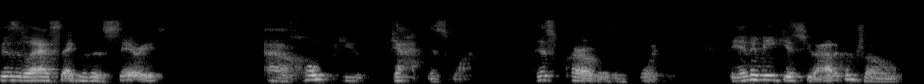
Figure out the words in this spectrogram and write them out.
This is the last segment of the series. I hope you got this one. This parable is important. The enemy gets you out of control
